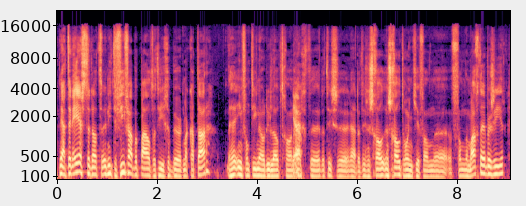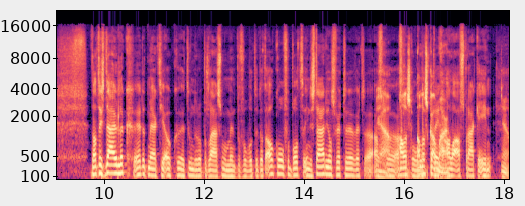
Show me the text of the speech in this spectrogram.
ja, ten eerste dat niet de FIFA bepaalt wat hier gebeurt, maar Qatar. Infantino die loopt gewoon echt. Uh, dat is, uh, nou, dat is een, scho een schoothondje van, uh, van de machthebbers hier. Dat is duidelijk. Hè, dat merkte je ook toen er op het laatste moment bijvoorbeeld dat alcoholverbod in de stadions werd, werd af, ja, alles, alles kan tegen maar. alle afspraken in. Ja.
